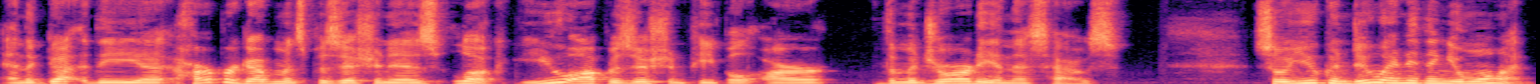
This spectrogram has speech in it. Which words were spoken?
And the, the uh, Harper government's position is look, you opposition people are the majority in this House, so you can do anything you want.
